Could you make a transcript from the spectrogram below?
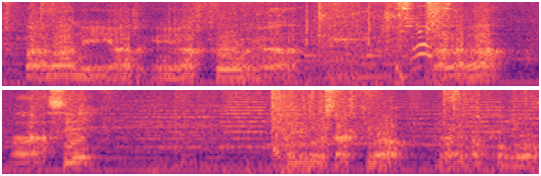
Espada ni, ar- ni arco ni nada. La daga, la daga así. Ahí no se ha esquivado. La que tampoco.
